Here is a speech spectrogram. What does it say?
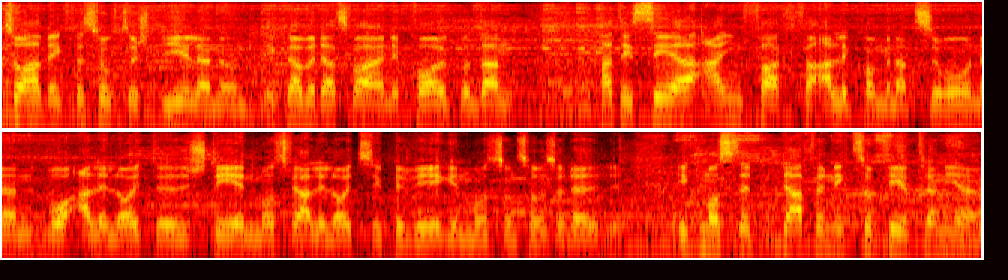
so habe ich versucht zu spielen und ich glaube, das war ein Erfolg. Und dann hatte ich sehr einfach für alle Kombinationen, wo alle Leute stehen muss, für alle Leute sich bewegen muss und so. so da, ich musste dafür nicht so viel trainieren.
